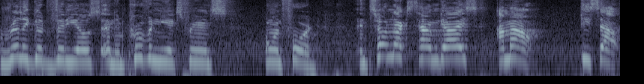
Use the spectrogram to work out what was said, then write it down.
really good videos and improving the experience going forward. Until next time, guys, I'm out. Peace out.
